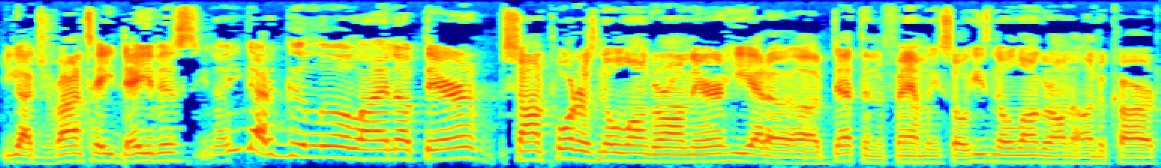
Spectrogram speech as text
You got Gervonta Davis. You know, you got a good little lineup there. Shawn Porter's no longer on there. He had a, a death in the family, so he's no longer on the undercard.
